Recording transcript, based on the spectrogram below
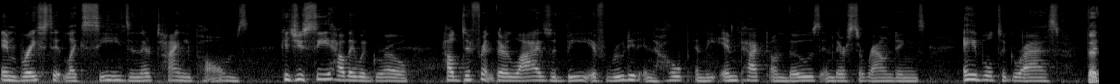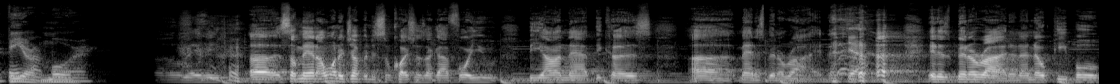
embraced it like seeds in their tiny palms. Could you see how they would grow? How different their lives would be if rooted in hope and the impact on those in their surroundings, able to grasp that, they, are more. Oh, maybe. uh, so, man, I want to jump into some questions I got for you beyond that because, uh, man, it's been a ride. Yeah. it has been a ride. And I know people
